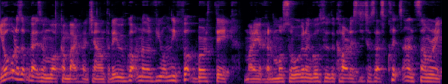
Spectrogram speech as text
Yo, what is up guys and welcome back to the channel. Today we've got another view on the FUT birthday Mario Hermoso. We're going to go through the card as details as clips and summary.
